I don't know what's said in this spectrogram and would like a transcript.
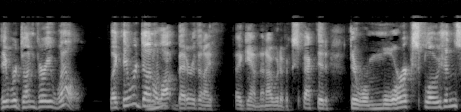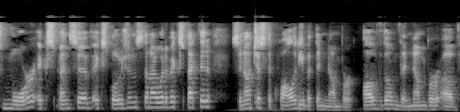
they were done very well. Like they were done Mhm. a lot better than I again than I would have expected. There were more explosions, more expensive explosions than I would have expected. So not just the quality, but the number of them, the number of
